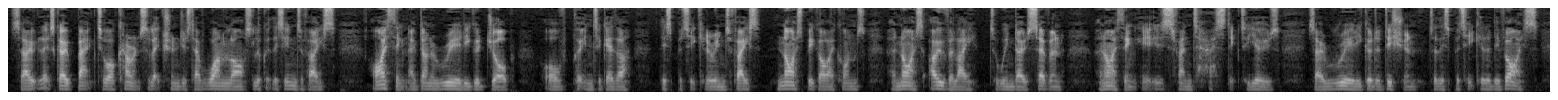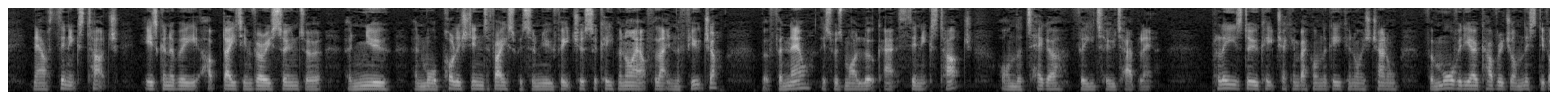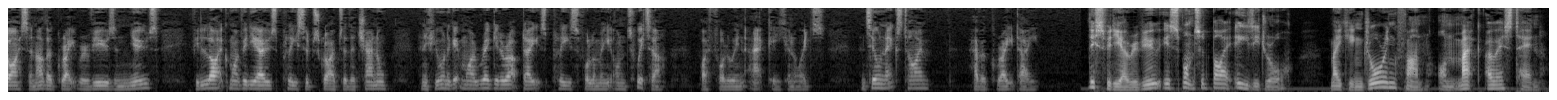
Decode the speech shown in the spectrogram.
So let's go back to our current selection, just have one last look at this interface. I think they've done a really good job of putting together this particular interface. Nice big icons, a nice overlay to Windows 7, and I think it is fantastic to use. So really good addition to this particular device. Now Thinix Touch is going to be updating very soon to a new and more polished interface with some new features, so keep an eye out for that in the future. But for now, this was my look at Thinix Touch on the Tega V2 tablet. Please do keep checking back on the Geekanoids channel for more video coverage on this device and other great reviews and news. If you like my videos, please subscribe to the channel. And if you want to get my regular updates, please follow me on Twitter by following at Geekanoids. Until next time, have a great day. This video review is sponsored by EazyDraw, making drawing fun on Mac OS X.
